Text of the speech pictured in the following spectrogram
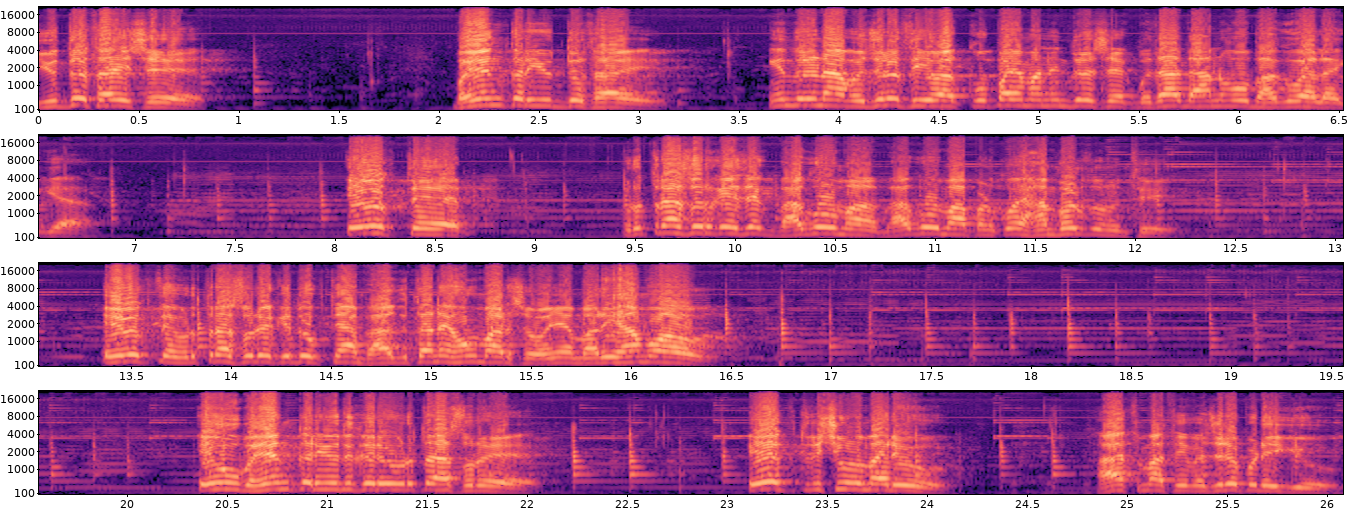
યુદ્ધ થાય છે. ભયંકર યુદ્ધ થાય. ઇન્દ્રના વજ્રથી એવા કોપાયમાન ઇન્દ્ર છે, બધા દાનવો ભાગવા લાગ્યા. એ વખતે વૃત્રાસુર કહે છે ભાગોમાં ભાગોમાં પણ કોઈ સાંભળતું નથી. એ વખતે વૃત્રાસુરે કીધું ત્યાં ભાગતાને હું મારશો? અહીંયા મારી હામો આવો. એવું ભયંકર યુદ્ધ કર્યું વૃત્રાસુરે એક ત્રિશુળ માર્યું. હાથમાંથી વજ્ર પડી ગયું.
